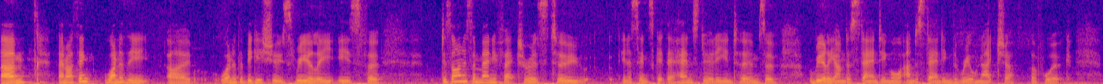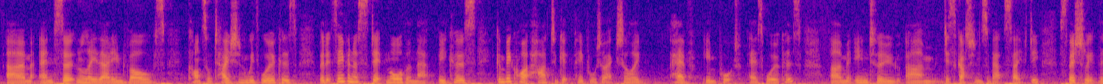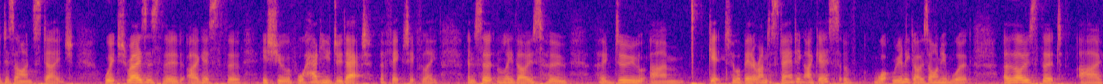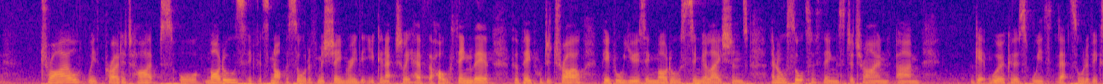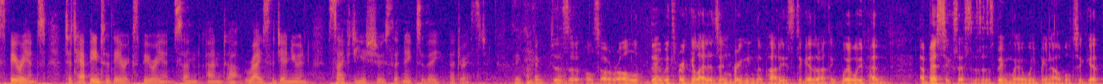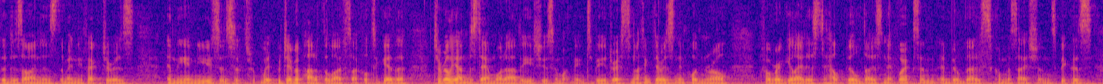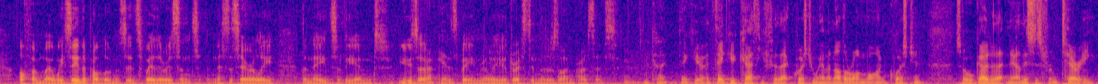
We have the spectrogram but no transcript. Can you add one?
Um, and I think one of the uh, one of the big issues really is for designers and manufacturers to, in a sense, get their hands dirty in terms of really understanding or understanding the real nature of work. Um, and certainly that involves consultation with workers, but it's even a step more than that because it can be quite hard to get people to actually have input as workers um, into um, discussions about safety, especially at the design stage, which raises the, I guess, the issue of, well, how do you do that effectively? And certainly those who, who do um, get to a better understanding, I guess, of what really goes on in work are those that are trial with prototypes or models if it's not the sort of machinery that you can actually have the whole thing there for people to trial, people using models, simulations and all sorts of things to try and um, get workers with that sort of experience to tap into their experience and, and uh, raise the genuine safety issues that need to be addressed. Thank you. I think there's a, also a role there with regulators in bringing the parties together. I think where we've had our best successes has been where we've been able to get the designers, the manufacturers, and the end users, whichever part of the life cycle, together to really understand what are the issues and what need to be addressed. And I think there is an important role for regulators to help build those networks and, and build those conversations because often where we see the problems, it's where there isn't necessarily the needs of the end user Yep. is being really mm-hmm. addressed in the design process. Mm. Okay, thank you. And thank you, Kathy, for that question. We have another online question. So we'll go to that now. This is from Terry.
